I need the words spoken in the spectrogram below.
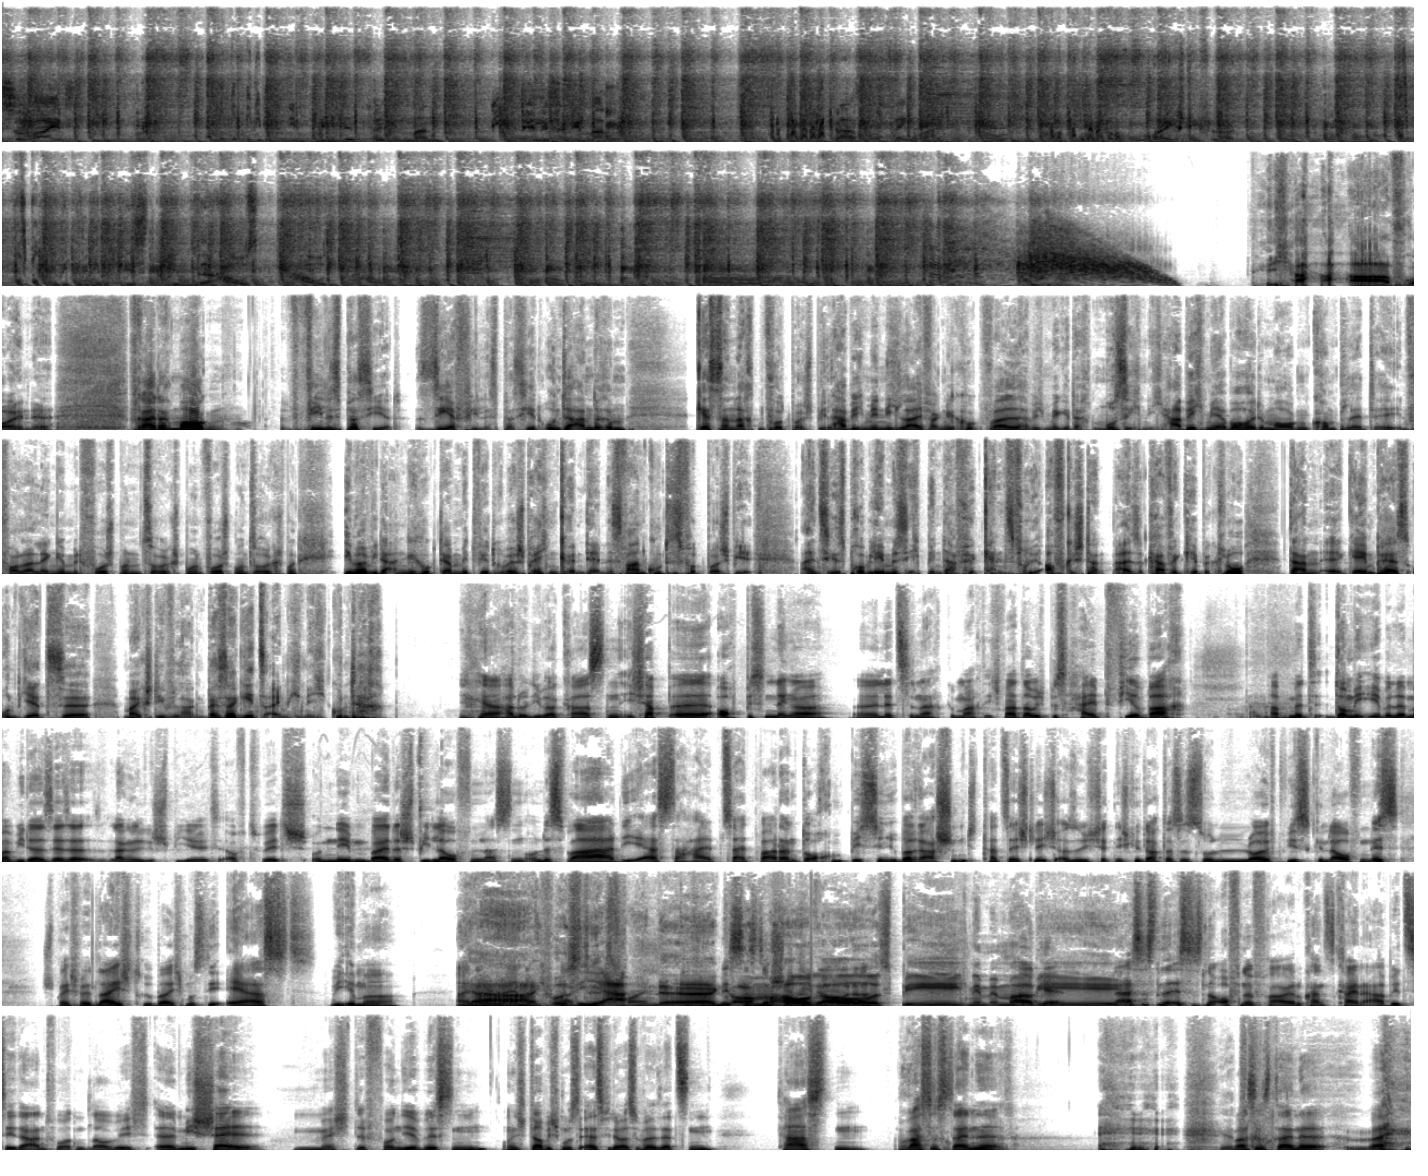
ist soweit. Die Pille für den Mann. Die Pille für den Mann. Carsten Sprengemann. Mike Stieflagen. Ist in the house. Haus, Haus. Ja, Freunde. Freitagmorgen. Vieles passiert. Sehr vieles passiert. Unter anderem gestern Nacht ein Footballspiel. Habe ich mir nicht live angeguckt, weil habe ich mir gedacht, muss ich nicht. Habe ich mir aber heute Morgen komplett äh, in voller Länge mit Vorspulen, Zurückspulen, Vorspulen, Zurückspulen immer wieder angeguckt, damit wir drüber sprechen können. Denn es war ein gutes Footballspiel. Einziges Problem ist, ich bin dafür ganz früh aufgestanden. Also Kaffee, Kippe, Klo, dann äh, Game Pass und jetzt äh, Mike Stiefelhagen. Besser geht's eigentlich nicht. Guten Tag. Ja, hallo lieber Carsten. Ich habe äh, auch ein bisschen länger äh, letzte Nacht gemacht. Ich war, glaube ich, bis halb vier wach. Hab mit Domi Eberle mal wieder sehr, sehr lange gespielt auf Twitch und nebenbei das Spiel laufen lassen. Und es war, die erste Halbzeit war dann doch ein bisschen überraschend tatsächlich. Also ich hätte nicht gedacht, dass es so läuft, wie es gelaufen ist. Sprechen wir gleich drüber. Ich musste erst, wie immer, eine ja, ich wusste es, ja, Freunde. Komm, hau wieder, oder? raus. B, ich nehme immer Okay. B. Na, es ist, eine, es ist eine offene Frage. Du kannst kein ABC da antworten, glaube ich. Äh, Michelle möchte von dir wissen, und ich glaube, ich muss erst wieder was übersetzen. Carsten, was ist deine. Was ist deine.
